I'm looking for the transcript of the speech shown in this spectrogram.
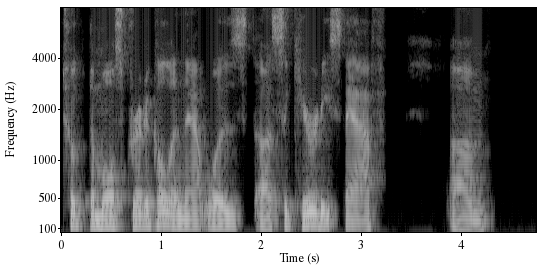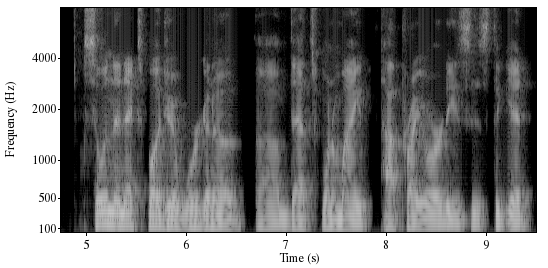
took the most critical, and that was uh, security staff. Um, so in the next budget, we're gonna. Um, that's one of my top priorities is to get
